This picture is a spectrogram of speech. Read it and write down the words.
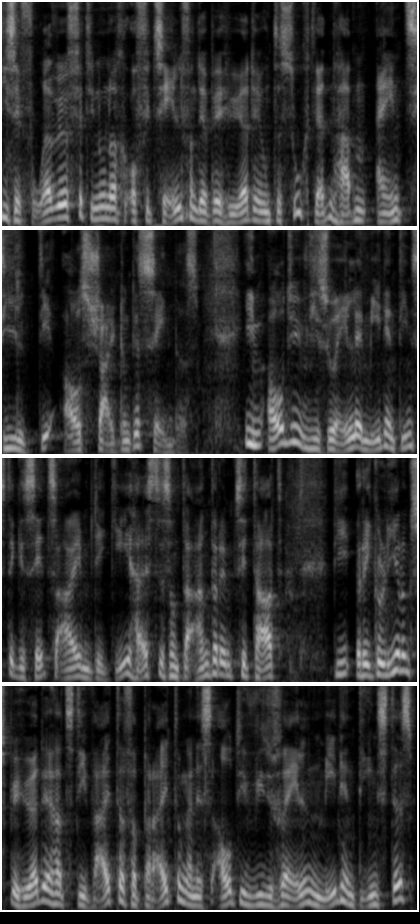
Diese Vorwürfe, die nun auch offiziell von der Behörde untersucht werden, haben ein Ziel, die Ausschaltung des Senders. Im Audiovisuelle Mediendienstegesetz AMDG heißt es unter anderem Zitat, die Regulierungsbehörde hat die Weiterverbreitung eines audiovisuellen Mediendienstes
